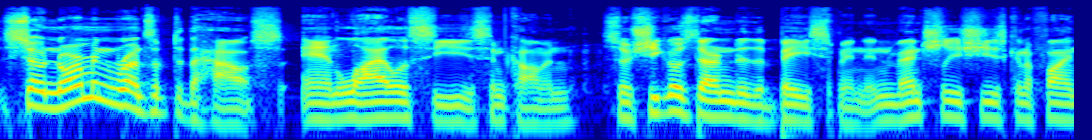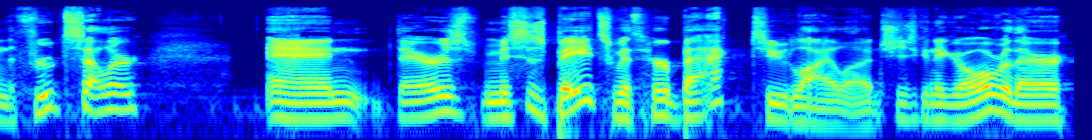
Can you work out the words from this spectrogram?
So Norman runs up to the house, and Lila sees him coming. So she goes down into the basement, and eventually she's going to find the fruit cellar. And there's Mrs. Bates with her back to Lila, and she's going to go over there,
